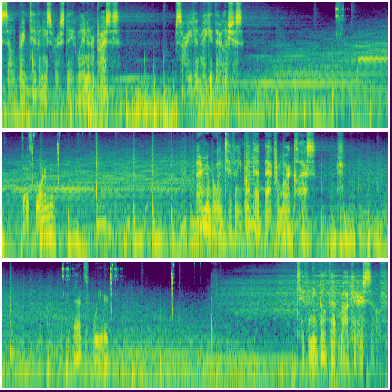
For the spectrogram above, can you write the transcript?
Celebrate Tiffany's first day at Wayne Enterprises. Sorry you didn't make it there, Lucius. desk ornament. I remember when Tiffany brought that back from art class. That's weird. Tiffany built that rocket herself.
